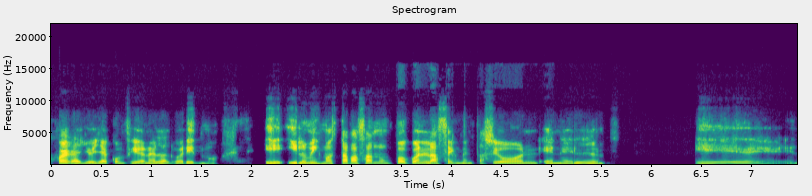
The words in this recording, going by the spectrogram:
juega, yo ya confío en el algoritmo. y lo mismo está pasando un poco en la segmentación, en el, eh,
